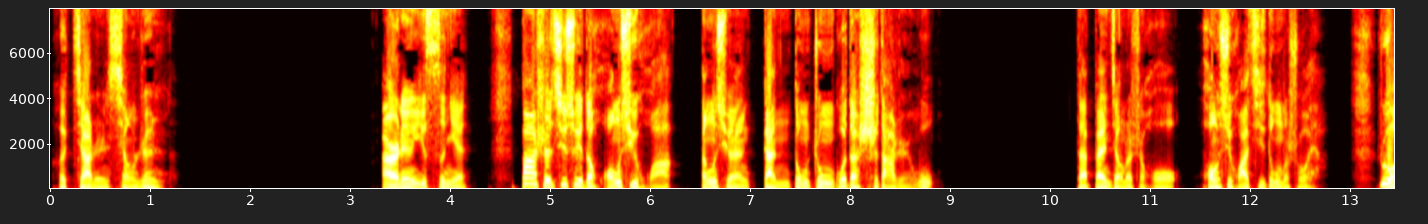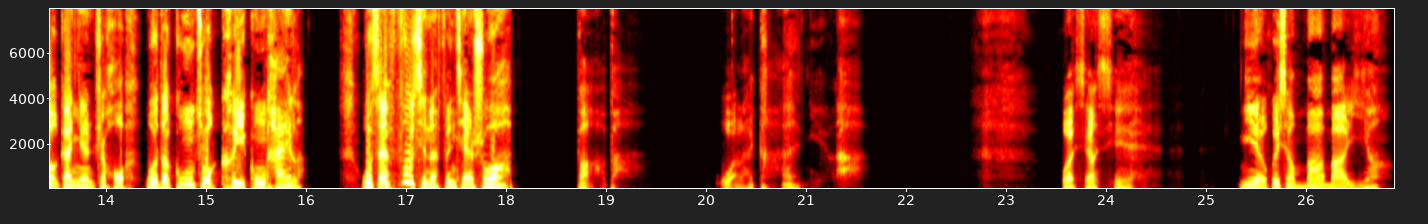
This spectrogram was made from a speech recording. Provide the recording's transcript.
和家人相认了。二零一四年，八十七岁的黄旭华。当选感动中国的十大人物，在颁奖的时候，黄旭华激动地说：“呀，若干年之后，我的工作可以公开了。我在父亲的坟前说，爸爸，我来看你了。我相信你也会像妈妈一样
